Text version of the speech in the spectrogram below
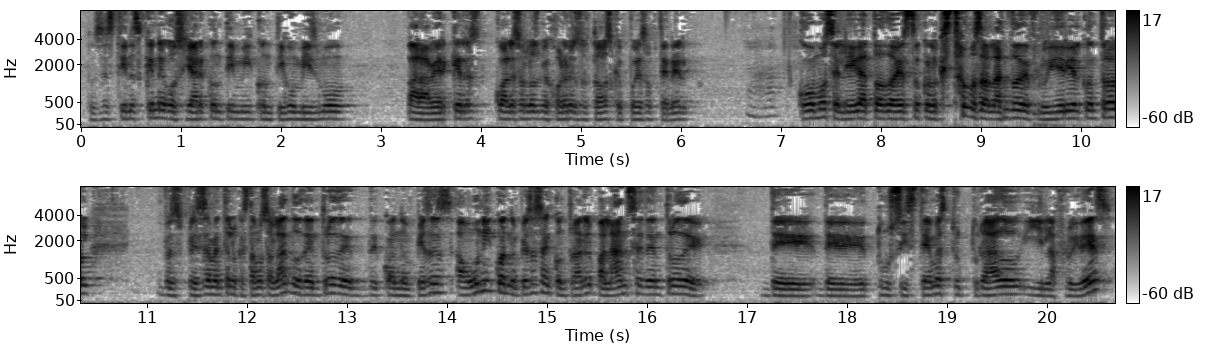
Entonces tienes que negociar conti- contigo mismo para ver qué, cuáles son los mejores resultados que puedes obtener. ¿Cómo se liga todo esto con lo que estamos hablando de fluir y el control? Pues precisamente lo que estamos hablando, dentro de, de cuando empiezas, aún y cuando empiezas a encontrar el balance dentro de, de, de tu sistema estructurado y la fluidez,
